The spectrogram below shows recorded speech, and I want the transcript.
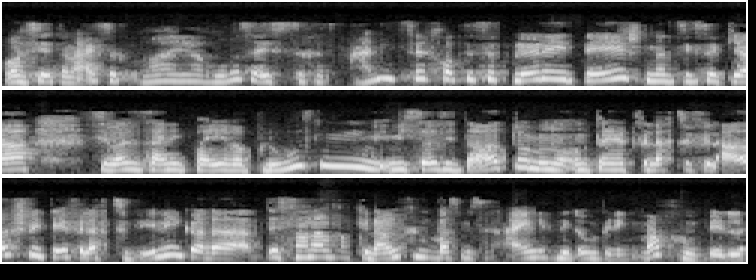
Und sie hat dann auch gesagt, oh ja, Rosa ist sich jetzt auch nicht sicher, ob das eine blöde Idee ist. Und dann hat sie gesagt, ja, sie weiß jetzt nicht bei ihrer Blusen, wie soll sie da tun? Und, und der hat vielleicht zu viel Ausschnitte, vielleicht zu wenig. Oder das sind einfach Gedanken, was man sich eigentlich nicht unbedingt machen will.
